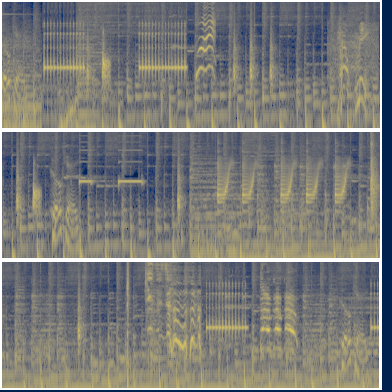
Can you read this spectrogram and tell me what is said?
Okay. Help me! Okay. Go, go, go! Okay.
